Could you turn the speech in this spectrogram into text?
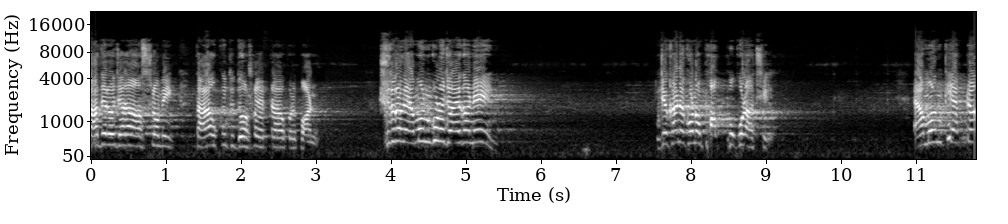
তাদেরও যারা আশ্রমিক, তারাও কিন্তু দশ হাজার টাকা করে পান। সুতরাং এমন কোনো জায়গা নেই যেখানে কোনো ফাঁক ফোকর আছে। এমনকি একটা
